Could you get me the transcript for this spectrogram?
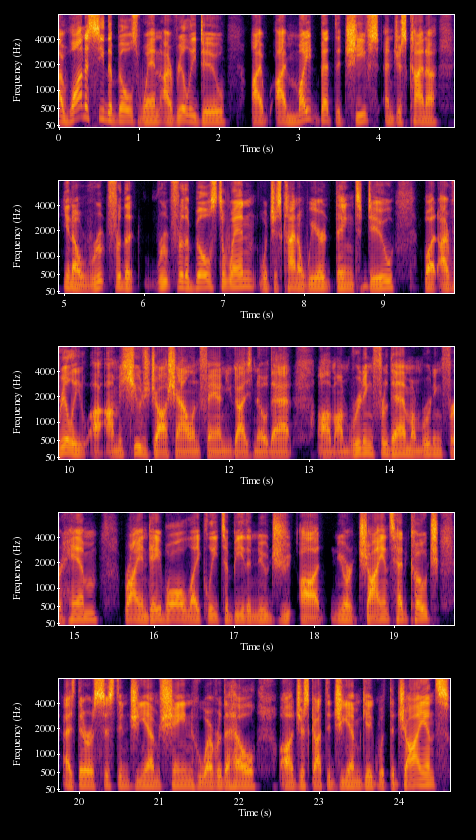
I want to see the Bills win. I really do. I I might bet the Chiefs and just kind of you know root for the root for the Bills to win, which is kind of weird thing to do. But I really I'm a huge Josh Allen fan. You guys know that. Um, I'm rooting for them. I'm rooting for him. Brian Daboll likely to be the new uh, New York Giants head coach as their assistant GM Shane whoever the hell uh, just got the GM gig with the Giants.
